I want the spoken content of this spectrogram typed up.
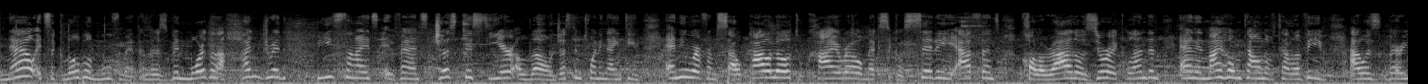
Now it's a global movement and there's been more than 100 B-Sides events just this year alone, just in 2019, anywhere from Sao Paulo to Cairo, Mexico City, City, Athens, Colorado, Zurich, London, and in my hometown of Tel Aviv, I was very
